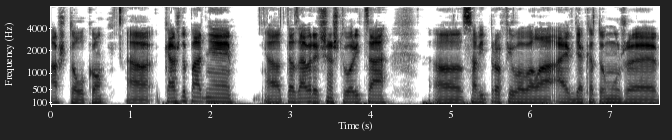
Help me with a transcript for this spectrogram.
až toľko. Uh, každopádne tá záverečná štvorica sa vyprofilovala aj vďaka tomu, že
